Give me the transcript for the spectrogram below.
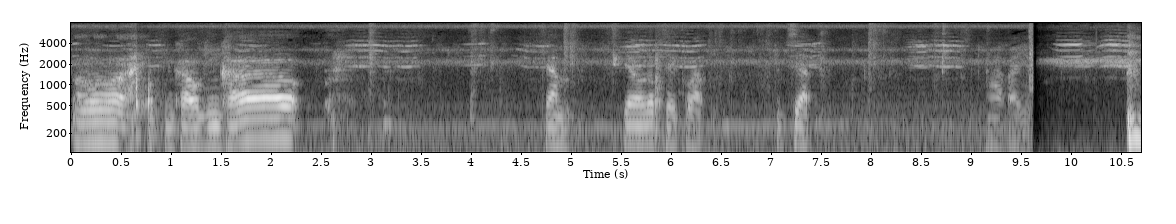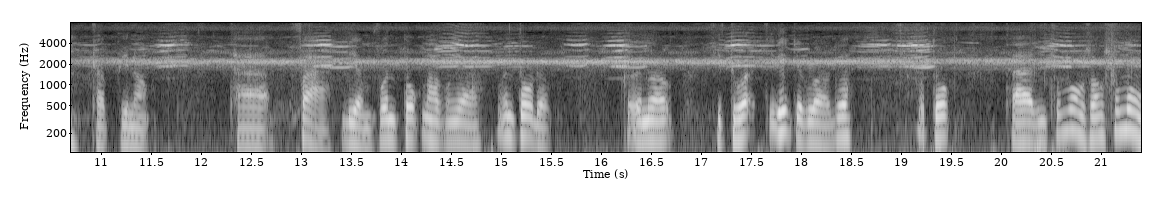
โอ้ยกินข้าวกินข้าวแจมเจียวกับใส่กรอบเสียบมาไป ครับพี่น้อง ถ้าฝ่าเหลี่ยมฝนตกนะครับว่ามันตกดอก ก็เอ็นว่าขีดตัวที่เล็กจากหลอดก็บ่ตกถ้าเป็นชั่วโมงสองชั่วโมง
